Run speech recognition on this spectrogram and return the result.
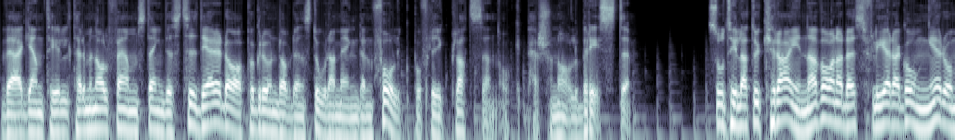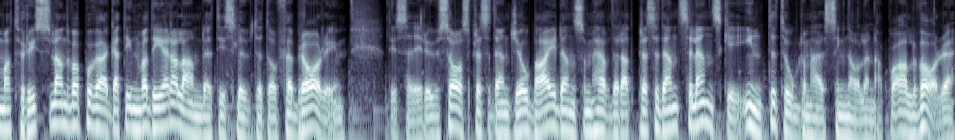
Vägen till Terminal 5 stängdes tidigare idag på grund av den stora mängden folk på flygplatsen och personalbrist. Så till att Ukraina varnades flera gånger om att Ryssland var på väg att invadera landet i slutet av februari. Det säger USAs president Joe Biden som hävdar att president Zelensky inte tog de här signalerna på allvar.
